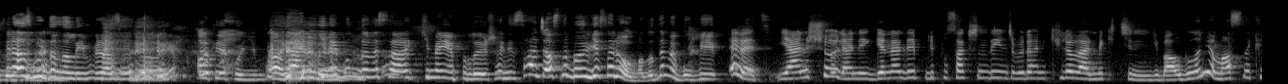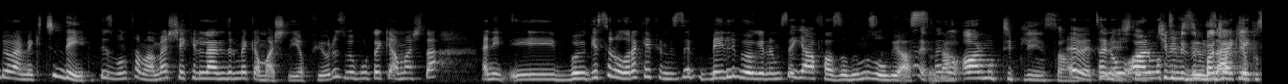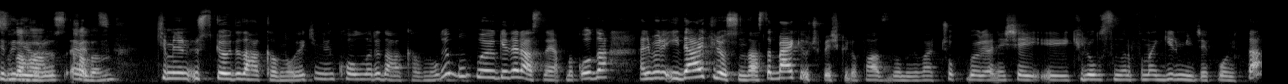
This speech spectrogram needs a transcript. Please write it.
Biraz buradan alayım, biraz buradan alayım. arkaya koyayım. Yani yine bunda mesela kime yapılır? Hani sadece aslında bölgesel olmalı değil mi bu bir Evet yani şöyle hani genelde hep liposuction deyince böyle hani kilo vermek için gibi algılanıyor ama aslında kilo vermek için değil. Biz bunu tamamen şekillendirmek amaçlı yapıyoruz ve buradaki amaç da hani e, bölgesel olarak hepimizde belli bölgelerimizde yağ fazlalığımız oluyor aslında. Evet hani o armut tipli insan. Evet, hani mi? o armut kimimizin bacak erkek yapısı daha diyoruz. Evet. Kiminin üst gövde daha kalın oluyor, kiminin kolları daha kalın oluyor. Bu bölgeler aslında yapmak. O da hani böyle ideal kilosunda aslında belki 3-5 kilo fazlalığı var. Çok böyle hani şey e, kilolu sınıfına girmeyecek boyutta.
